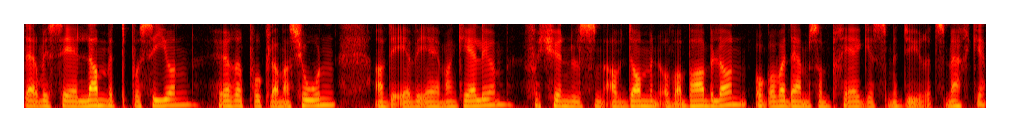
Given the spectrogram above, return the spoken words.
der vi ser lammet på Sion, hører proklamasjonen av det evige evangelium, forkynnelsen av dommen over Babylon og over dem som preges med dyrets merke,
